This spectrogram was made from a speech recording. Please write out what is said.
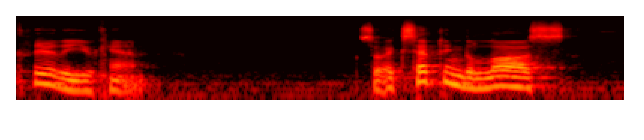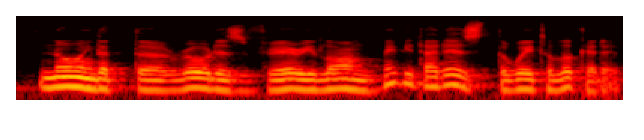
clearly, you can. So, accepting the loss, knowing that the road is very long, maybe that is the way to look at it.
